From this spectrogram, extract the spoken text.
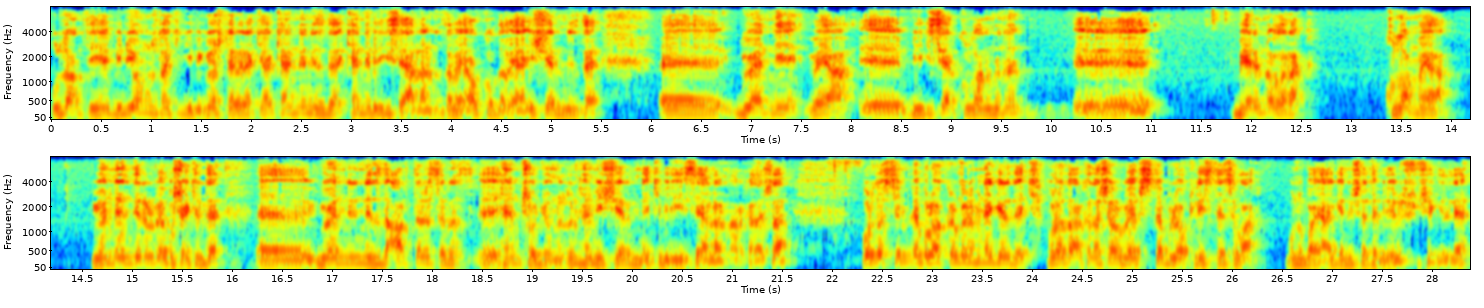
uzantıyı videomuzdaki gibi göstererek ya kendinizde, kendi bilgisayarlarınızda veya okulda veya iş yerinizde e, güvenli veya e, bilgisayar kullanımını e, verimli olarak kullanmaya yönlendirir ve bu şekilde e, güvenliğinizi de arttırırsanız e, hem çocuğunuzun hem iş yerindeki bilgisayarların arkadaşlar. Burada Simple Blocker bölümüne girdik. Burada arkadaşlar web site blok listesi var. Bunu bayağı genişletebiliyoruz şu şekilde.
